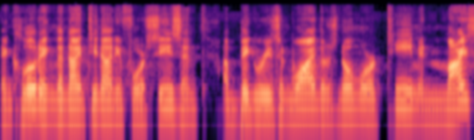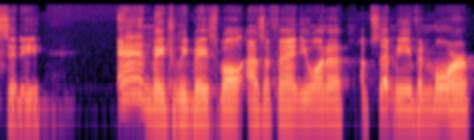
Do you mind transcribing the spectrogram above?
including the 1994 season. A big reason why there's no more team in my city and Major League Baseball. As a fan, you want to upset me even more.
